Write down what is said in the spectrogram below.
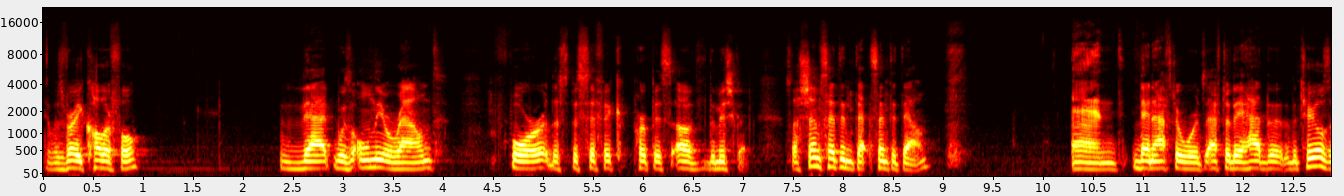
that was very colorful that was only around for the specific purpose of the Mishkan. So Hashem sent it, sent it down, and then afterwards, after they had the, the materials,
